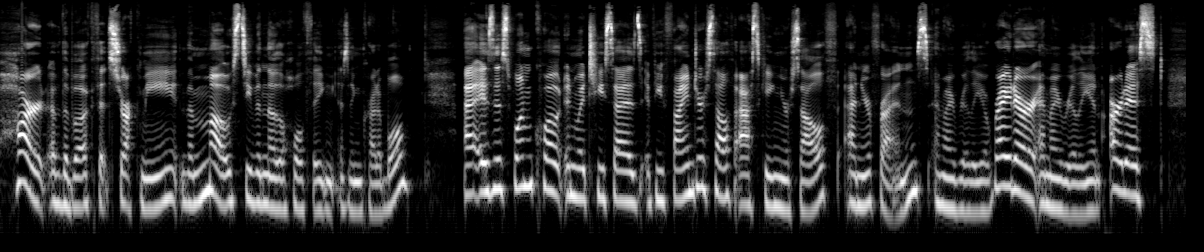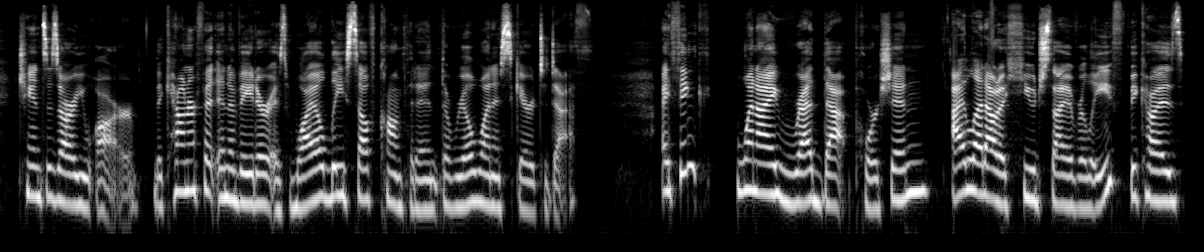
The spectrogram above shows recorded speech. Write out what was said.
part of the book that struck me the most, even though the whole thing is incredible, uh, is this one quote in which he says, If you find yourself asking yourself and your friends, Am I really a writer? Am I really an artist? Chances are you are. The counterfeit innovator is wildly self confident, the real one is scared to death. I think when I read that portion, I let out a huge sigh of relief because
